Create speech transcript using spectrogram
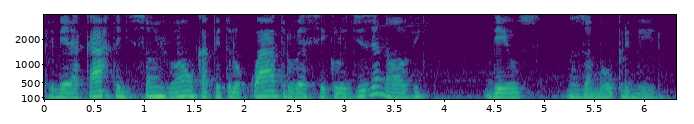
Primeira carta de São João, capítulo 4, versículo 19. Deus nos amou primeiro.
